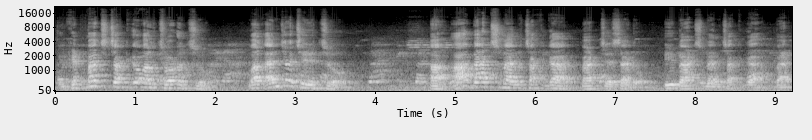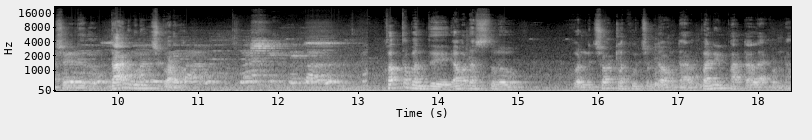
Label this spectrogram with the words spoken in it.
క్రికెట్ మ్యాచ్ చక్కగా వాళ్ళు చూడొచ్చు. వాళ్ళు ఎంజాయ్ చేయొచ్చు. ఆ, ఆ బ్యాట్స్మ్యాన్ చక్కగా బ్యాట్ చేశాడు. ఈ బ్యాట్స్మ్యాన్ చక్కగా బ్యాట్ చేయలేదు. దాని గురించి గొడవ. కొంతమంది ఎవరస్తులు కొన్ని చోట్ల కూర్చుంటూ ఉంటారు. పని పాట లేకుండా.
